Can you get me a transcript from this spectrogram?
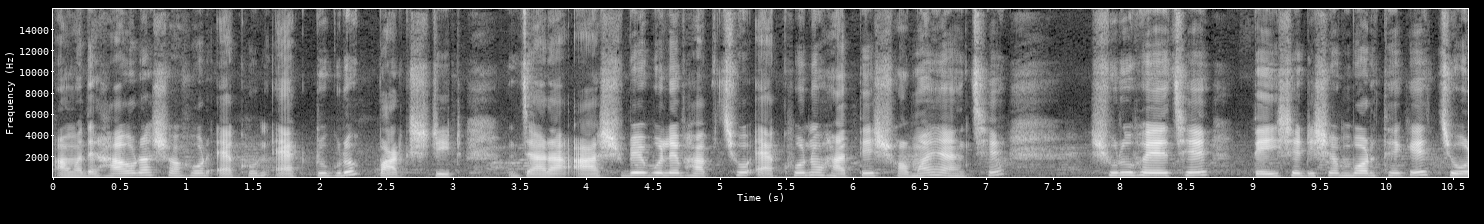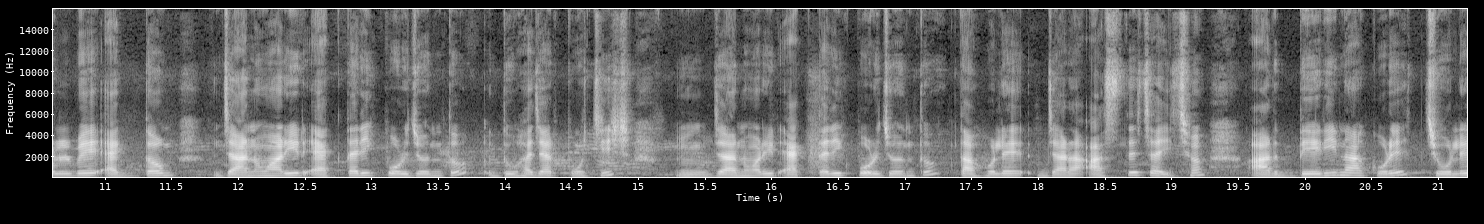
আমাদের হাওড়া শহর এখন এক টুকরো পার্ক স্ট্রিট। যারা আসবে বলে ভাবছ এখনও হাতে সময় আছে। শুরু হয়েছে তেইশে ডিসেম্বর থেকে চলবে একদম জানুয়ারির এক তারিখ পর্যন্ত দু হাজার পঁচিশ জানুয়ারির এক তারিখ পর্যন্ত। তাহলে যারা আসতে চাইছ আর দেরি না করে চলে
